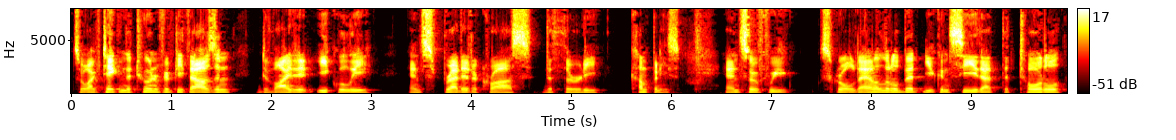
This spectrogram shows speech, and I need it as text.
So I've taken the 250,000, divided it equally and spread it across the 30 companies. And so if we scroll down a little bit, you can see that the total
